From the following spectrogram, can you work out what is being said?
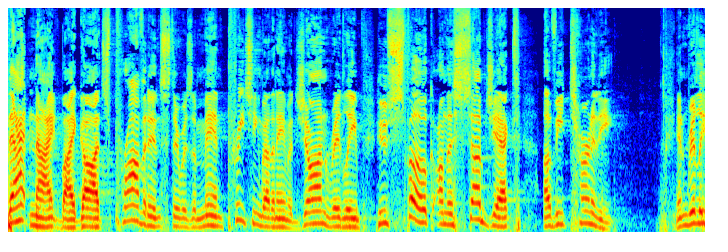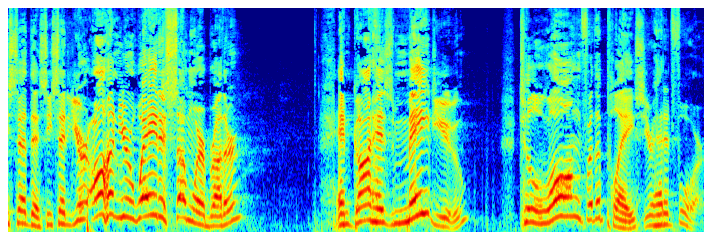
that night, by God's providence, there was a man preaching by the name of John Ridley who spoke on the subject of eternity. And Ridley said this He said, You're on your way to somewhere, brother. And God has made you to long for the place you're headed for.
